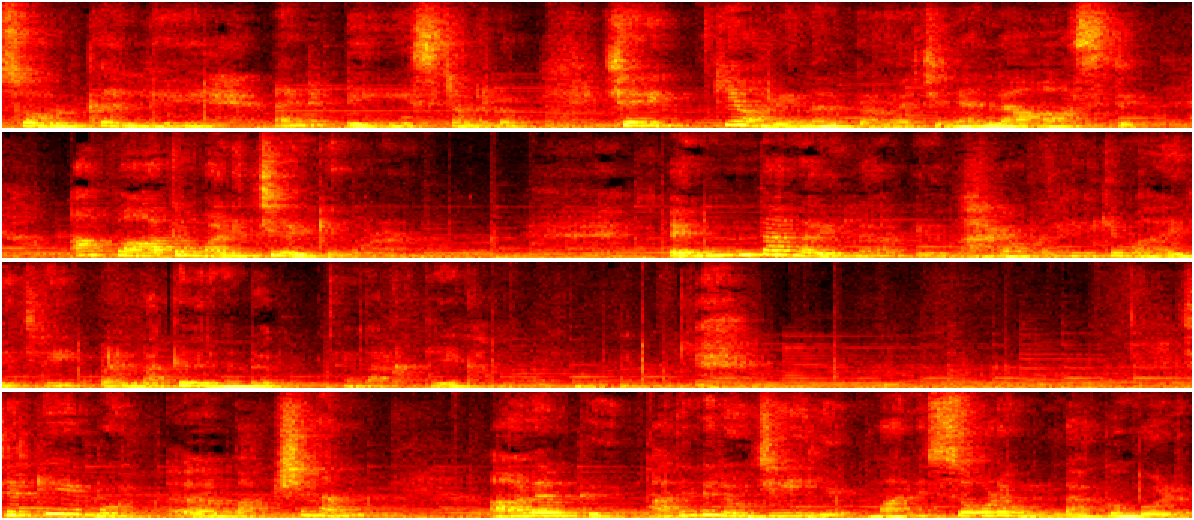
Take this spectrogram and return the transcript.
സ്വർഗല്ലേ അതിന്റെ ടേസ്റ്റ് ഉണ്ടല്ലോ. ശരിക്കും അറിയുന്നത് ഇപ്പോഴാണെന്ന് വെച്ച് കഴിഞ്ഞാൽ ലാസ്റ്റ് ആ പാത്രം വടിച്ച് കഴിക്കുമ്പോഴാണ്. എന്താണെന്നറിയില്ല ഇത് പറയുമ്പോൾ എനിക്ക് വായിലിച്ചിരി വെള്ളമൊക്കെ വരുന്നുണ്ട്. നടത്തിയേക്കാം ശരിക്കും ഭക്ഷണം ആളുകൾക്ക് അതിന്റെ രുചിയിൽ മനസ്സോടെ ഉണ്ടാക്കുമ്പോഴും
